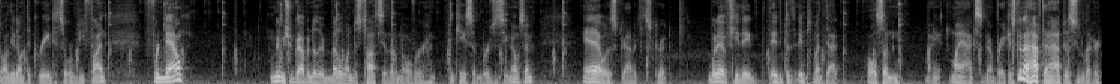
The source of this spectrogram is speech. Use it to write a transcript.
well, they don't degrade, so we'll be fine. For now, Maybe we should grab another metal one. Just toss the other one over in case of emergency. You know what I'm saying? Yeah, we'll just grab it. Screw it. What if they, they implement that? All of a sudden, my, my axe is going to break. It's going to have to happen sooner or later.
